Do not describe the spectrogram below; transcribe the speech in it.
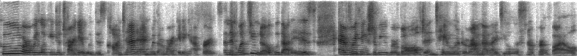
who are we looking to target with this content and with our marketing efforts? And then once you know who that is everything should be revolved and tailored around that ideal listener profile.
